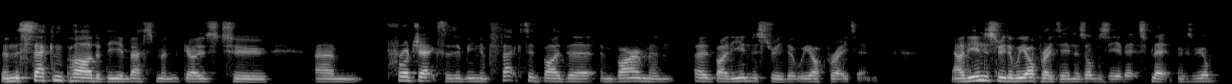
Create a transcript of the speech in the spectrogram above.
Then the second part of the investment goes to um, projects that have been affected by the environment, uh, by the industry that we operate in. Now, the industry that we operate in is obviously a bit split because we op-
